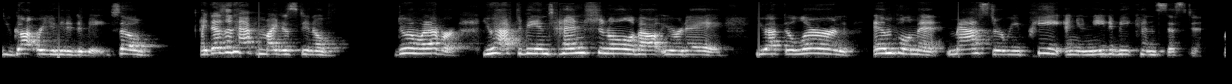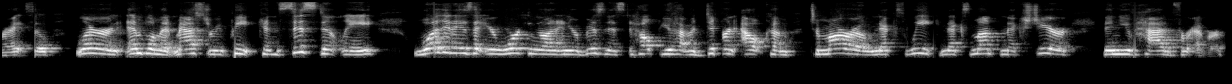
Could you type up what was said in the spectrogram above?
you got where you needed to be. So it doesn't happen by just, you know, doing whatever. You have to be intentional about your day. You have to learn, implement, master, repeat, and you need to be consistent, right? So learn, implement, master, repeat consistently what it is that you're working on in your business to help you have a different outcome tomorrow, next week, next month, next year than you've had forever.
